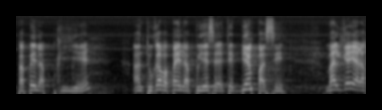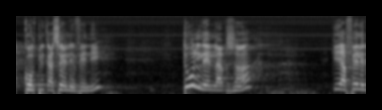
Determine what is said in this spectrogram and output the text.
Papa, il a prié. En tout cas, papa, il a prié, ça a été bien passé. Malgré la complication, il est venu. Tout l'argent qu'il a fait,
